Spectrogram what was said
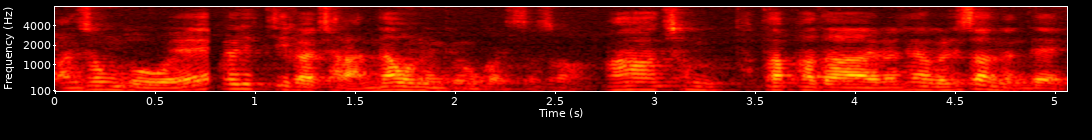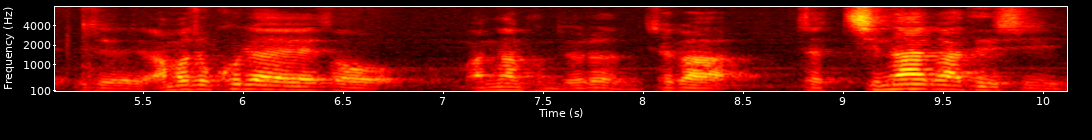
완성도의 퀄리티가 잘 안 나오는 경우가 있어서 아 참 답답하다 이런 생각을 했었는데 이제 아마존 코리아에서 만난 분들은 제가 지나가듯이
